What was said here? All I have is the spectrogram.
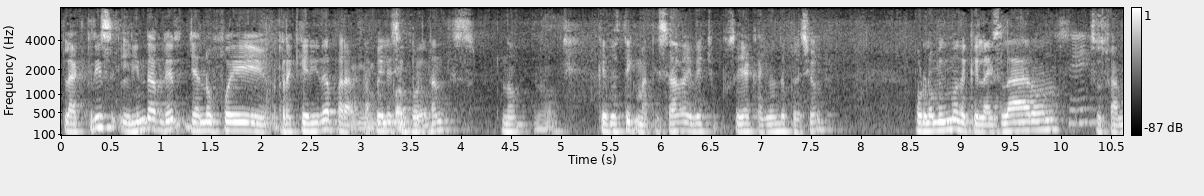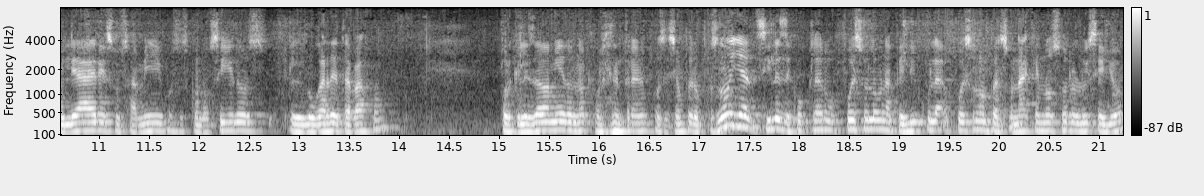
la actriz Linda Blair ya no fue requerida para papeles papel. importantes, no. ¿no? quedó estigmatizada y de hecho pues ella cayó en depresión. Por lo mismo de que la aislaron, Sí. sus familiares, sus amigos, sus conocidos, el lugar de trabajo, porque les daba miedo, ¿no? Que volvieran a entrar en posesión, pero pues no, ella sí les dejó claro, fue solo una película, fue solo un personaje, no solo lo hice yo,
